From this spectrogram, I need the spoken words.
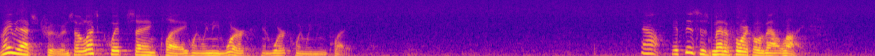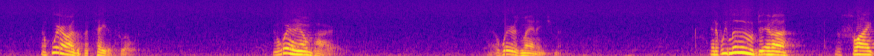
Maybe that's true. And so let's quit saying play when we mean work and work when we mean play. Now, if this is metaphorical about life, now where are the potato throwers? Now where are the umpires? Where is management? And if we moved in a slight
